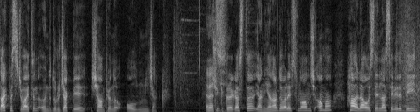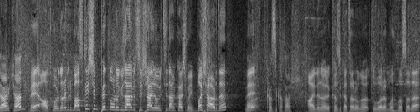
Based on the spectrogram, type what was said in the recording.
Dark Passage White'ın önde duracak bir şampiyonu olmayacak. Evet. Çünkü Gragas da yani yanar döver hepsini almış ama hala o istenilen seviyede değil derken Ve alt koridora bir baskı için Pet'in orada güzel bir sıçrayla ultiden kaçmayı başardı. Ve Aa, kazık atar. aynen öyle kazık atar onu duvara mıhlasa da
